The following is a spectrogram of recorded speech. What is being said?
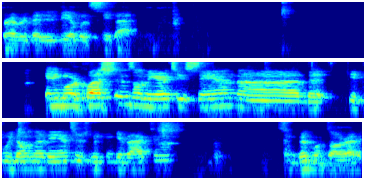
for everybody to be able to see that. Any more questions on the Air2 San, uh, that if we don't know the answers, we can get back to them? Some good ones already.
